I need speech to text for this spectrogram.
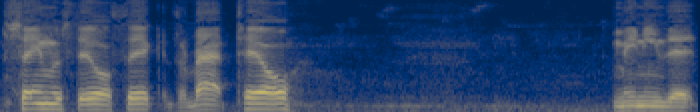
Stainless steel, thick. It's a rat tail, meaning that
